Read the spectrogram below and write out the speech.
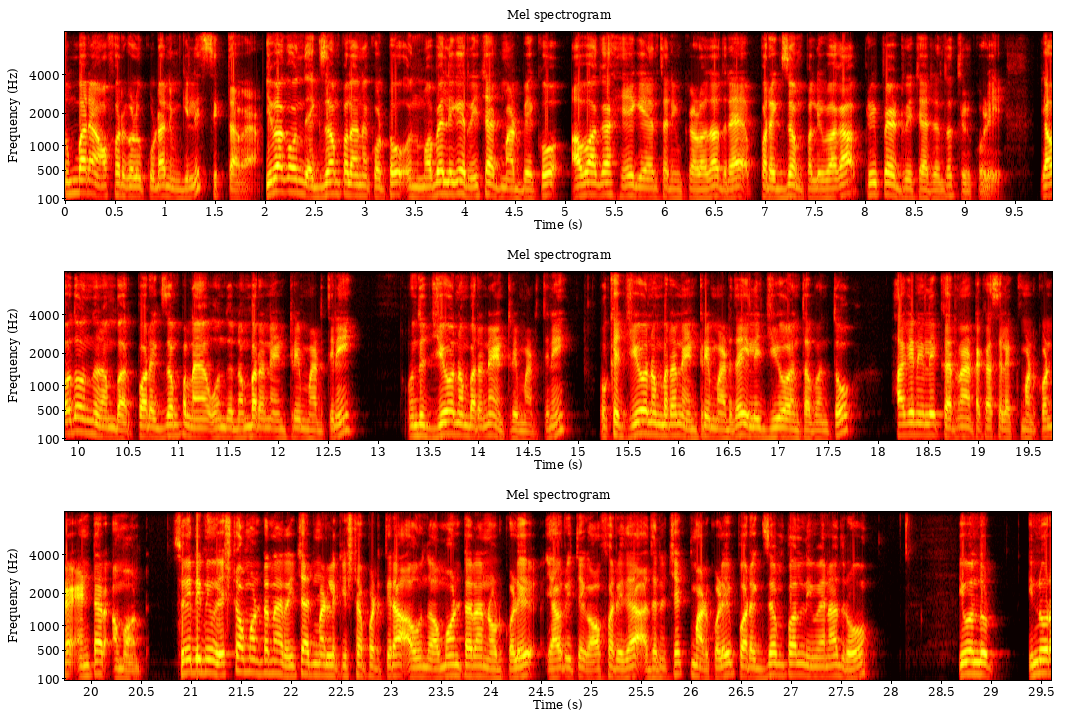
ತುಂಬಾನೇ ಆಫರ್ಗಳು ಕೂಡ ನಿಮ್ಗೆ ಇಲ್ಲಿ ಸಿಗ್ತವೆ. ಇವಾಗ ಒಂದು ಎಕ್ಸಾಂಪಲ್ ಅನ್ನು ಕೊಟ್ಟು ಒಂದು ಮೊಬೈಲಿಗೆ ರೀಚಾರ್ಜ್ ಮಾಡಬೇಕು. ಅವಾಗ ಹೇಗೆ ಅಂತ ನೀವು ಕೇಳೋದಾದ್ರೆ ಫಾರ್ ಎಕ್ಸಾಂಪಲ್ ಇವಾಗ ಪ್ರಿಪೇಯ್ಡ್ ರೀಚಾರ್ಜ್ ಅಂತ ತಿಳ್ಕೊಳ್ಳಿ. ಯಾವುದೋ ಒಂದು ನಂಬರ್ ಫಾರ್ ಎಕ್ಸಾಂಪಲ್ ನಾ ಒಂದು ನಂಬರ್ ಅನ್ನು ಎಂಟ್ರಿ ಮಾಡ್ತೀನಿ. ಒಂದು ಜಿಯೋ ನಂಬರ್ ಅನ್ನು ಎಂಟ್ರಿ ಮಾಡ್ತೀನಿ. ಓಕೆ ಜಿಯೋ ನಂಬರ್ ಅನ್ನು ಎಂಟ್ರಿ ಮಾಡಿದೆ, ಇಲ್ಲಿ ಜಿಯೋ ಅಂತ ಬಂತು. ಹಾಗೇನೆ ಇಲ್ಲಿ ಕರ್ನಾಟಕ ಸೆಲೆಕ್ಟ್ ಮಾಡ್ಕೊಂಡೆ ಎಂಟರ್ ಅಮೌಂಟ್ ಸೊ ಇಲ್ಲಿ ನೀವು ಎಷ್ಟು ಅಮೌಂಟ್ ಅನ್ನ ರೀಚಾರ್ಜ್ ಮಾಡ್ಲಿಕ್ಕೆ ಇಷ್ಟಪಡ್ತೀರಾ, ಆ ಒಂದು ಅಮೌಂಟ್ ಅನ್ನ ನೋಡ್ಕೊಳ್ಳಿ, ಯಾವ ರೀತಿಯಾಗಿ ಆಫರ್ ಇದೆ, ಅದನ್ನ ಚೆಕ್ ಮಾಡ್ಕೊಳ್ಳಿ. ಫಾರ್ ಎಕ್ಸಾಂಪಲ್ ನೀವೇನಾದ್ರೂ ಈ ಒಂದು ಇನ್ನೂರ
